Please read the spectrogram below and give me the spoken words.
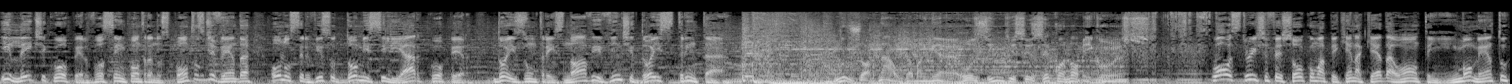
E Leite Cooper, você encontra nos pontos de venda ou no serviço domiciliar Cooper. 2139 2230. No Jornal da Manhã, os índices econômicos. Wall Street fechou com uma pequena queda ontem, em momento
